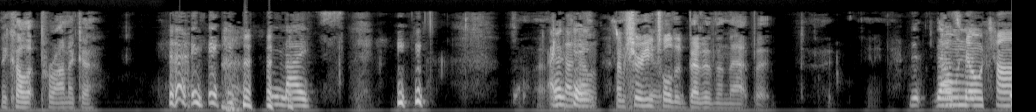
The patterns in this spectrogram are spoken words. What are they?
They call it piranha. nice. I okay. I'm sure he told it better than that, but Th- Oh no, right. Tom,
